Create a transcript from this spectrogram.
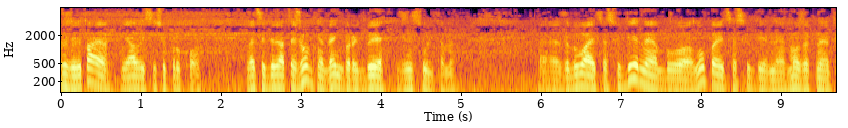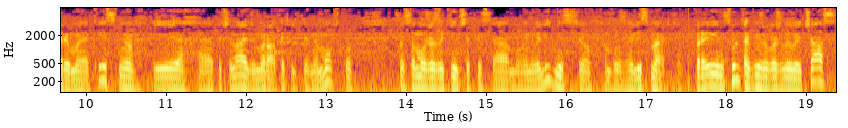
Друзі, вітаю, я Олексій Чепурко. 29 жовтня день боротьби з інсультами. Е, Забиваються судини або лопаються судини, мозок не отримує кисню і е, починають вмирати клітини мозку. Це все може закінчитися або інвалідністю, або взагалі смертю. При інсультах дуже важливий час,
